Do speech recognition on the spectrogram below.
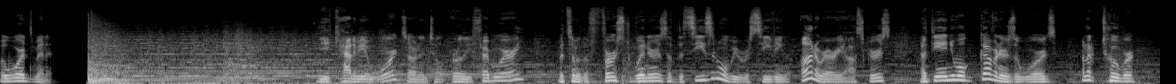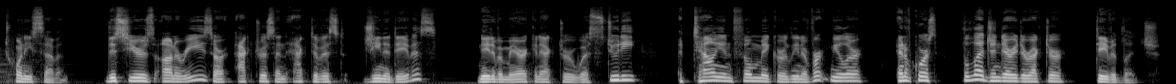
Awards Minute. The Academy Awards aren't until early February, but some of the first winners of the season will be receiving honorary Oscars at the annual Governors Awards on October 27th. This year's honorees are actress and activist Geena Davis, Native American actor Wes Studi, Italian filmmaker Lina Wertmuller, and of course, the legendary director David Lynch.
